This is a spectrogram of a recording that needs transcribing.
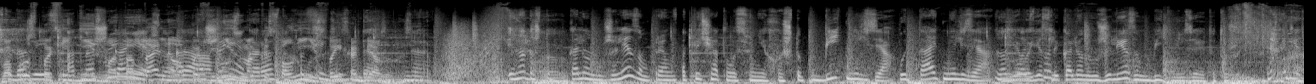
Вопрос пофигизма, тотального да, пофигизма к исполнению своих обязанностей. Да. И надо, чтобы каленым железом прям отпечаталось у них, что бить нельзя, пытать нельзя. Ева, если каленым железом бить нельзя, это тоже Нет,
